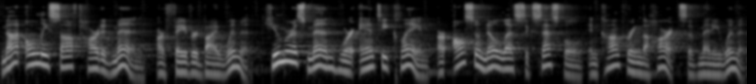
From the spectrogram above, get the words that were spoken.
Not only soft-hearted men are favored by women, humorous men who are anti-claim are also no less successful in conquering the hearts of many women.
